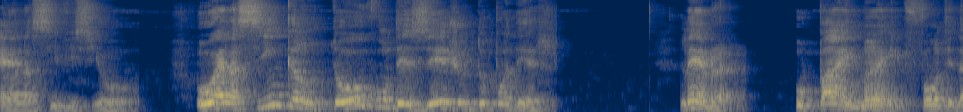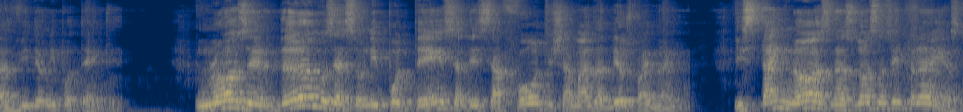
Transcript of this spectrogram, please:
ela se viciou. Ou ela se encantou com o desejo do poder. Lembra, o pai, mãe, fonte da vida é onipotente. Nós herdamos essa onipotência dessa fonte chamada Deus, Pai, Mãe. Está em nós, nas nossas entranhas.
